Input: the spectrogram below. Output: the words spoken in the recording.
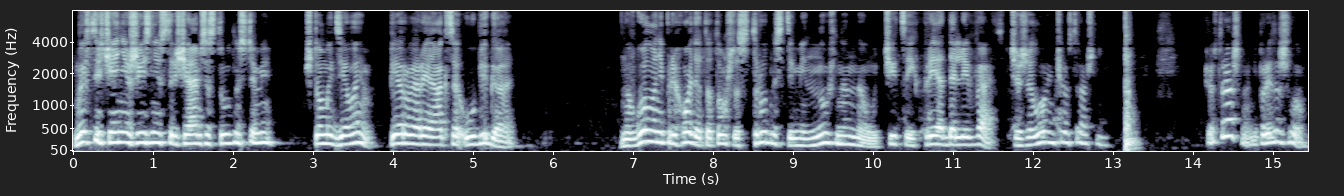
Мы в течение жизни встречаемся с трудностями. Что мы делаем? Первая реакция – убегать. Но в голову не приходит о том, что с трудностями нужно научиться их преодолевать. Тяжело, ничего страшного. Ничего страшного, не произошло.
